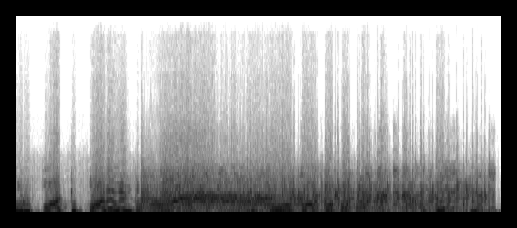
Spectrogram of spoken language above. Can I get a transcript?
ஒரு பாட்டு பாட வேண்டும்.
